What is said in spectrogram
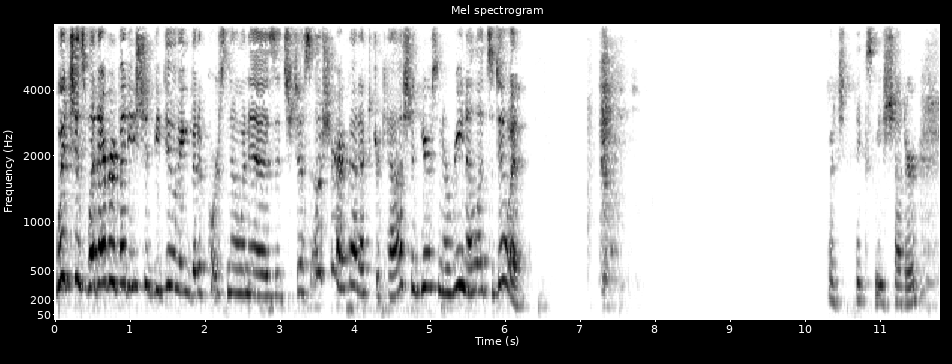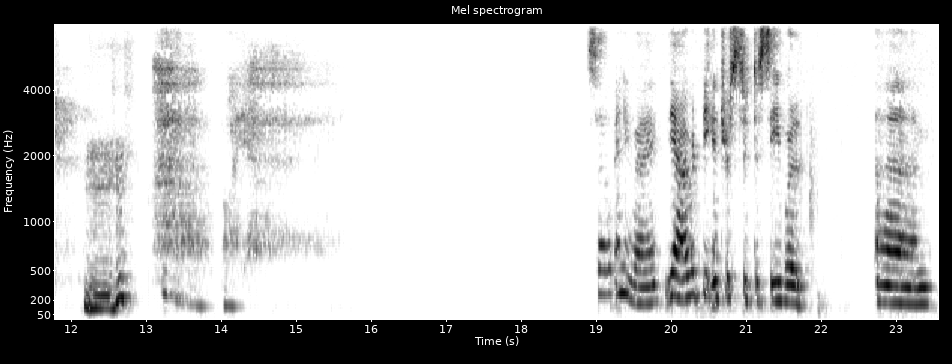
which is what everybody should be doing, but of course no one is. It's just, oh, sure, I've got extra cash and here's an arena, let's do it. which makes me shudder. Mm-hmm. Boy. So anyway, yeah, I would be interested to see what um,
